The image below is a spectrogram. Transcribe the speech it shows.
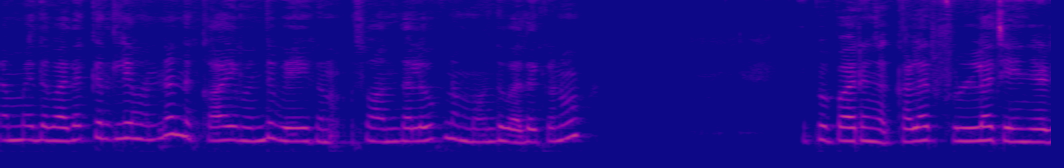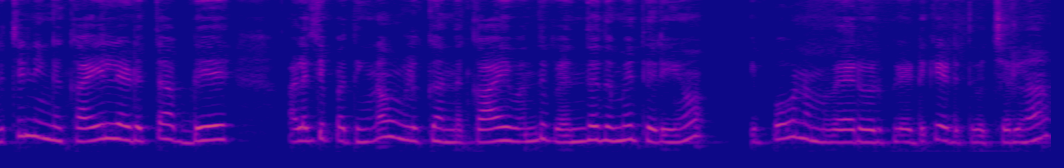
நம்ம இதை வதக்கிறதுலே வந்து அந்த காய் வந்து வேகணும். ஸோ அந்த அளவுக்கு நம்ம வந்து வதக்கணும். இப்போ பாருங்கள் கலர் ஃபுல்லாக சேஞ்ச் ஆகிடுச்சு நீங்கள் கையில் எடுத்து அப்படியே அழுத்தி பார்த்திங்கன்னா உங்களுக்கு அந்த காய் வந்து வெந்ததுமே தெரியும். இப்போது நம்ம வேறு ஒரு பிளேட்டுக்கு எடுத்து வச்சிடலாம்.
